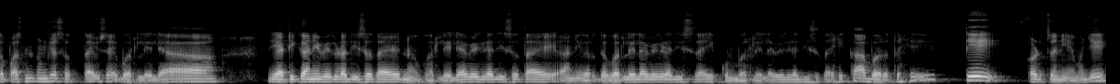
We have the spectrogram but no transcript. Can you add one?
तपासणी तुमच्या सत्तावीस आहे. भरलेल्या या ठिकाणी वेगळं दिसत आहे न भरलेल्या वेगळ्या दिसत आहे आणि अर्ध भरलेल्या वेगळ्या दिसत आहे एकूण भरलेल्या वेगळ्या दिसत आहे. हे का बरं? तर हे ते अडचणी आहे. म्हणजे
